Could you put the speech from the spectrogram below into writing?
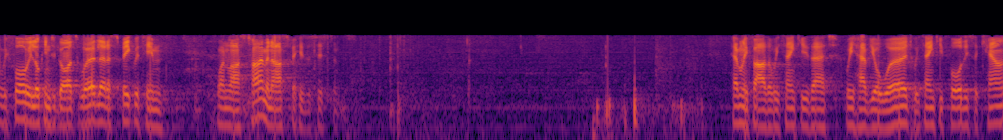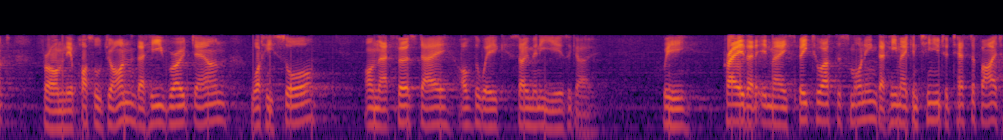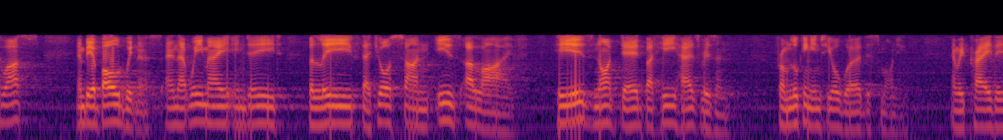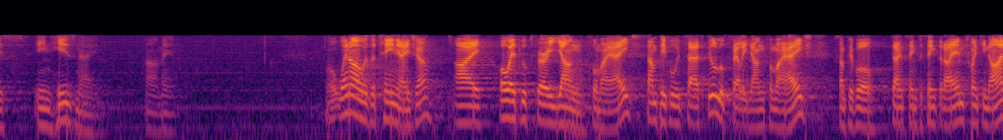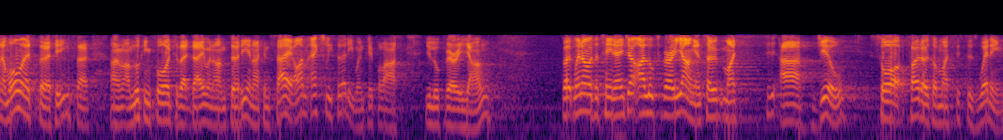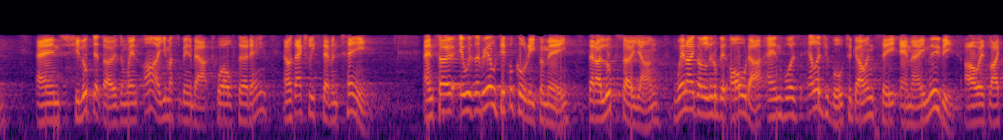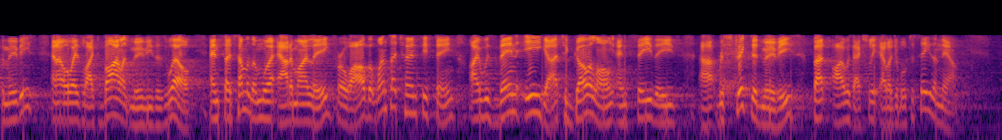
Before we look into God's Word, let us speak with Him one last time and ask for His assistance. Heavenly Father, we thank you that we have your Word. We thank you for this account from the Apostle John that he wrote down what he saw on that first day of the week so many years ago. We pray that it may speak to us this morning, that he may continue to testify to us and be a bold witness, and that we may indeed believe that your Son is alive. He is not dead, but he has risen from looking into your word this morning. And we pray this in his name. Amen. Well, when I was a teenager, I always looked very young for my age. Some people would say I still look fairly young for my age. Some people don't seem to think that I am 29. I'm almost 30, so I'm, I'm looking forward to that day when I'm 30 and I can say I'm actually 30 when people ask, you look very young. But when I was a teenager, I looked very young, and so my uh, Jill saw photos of my sister's wedding, and she looked at those and went, oh, you must have been about 12, 13, and I was actually 17. And so it was a real difficulty for me that I looked so young when I got a little bit older and was eligible to go and see MA movies. I always liked the movies and I always liked violent movies as well. And so some of them were out of my league for a while, but once I turned 15, I was then eager to go along and see these uh, restricted movies, but I was actually eligible to see them now.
